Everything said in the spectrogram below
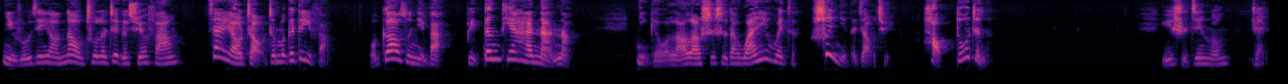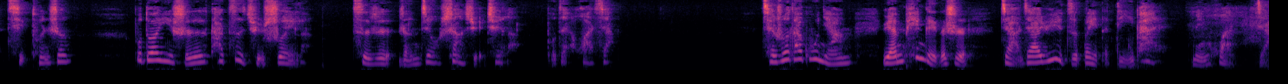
你如今要闹出了这个学房，再要找这么个地方，我告诉你吧，比登天还难呢。你给我老老实实的玩一会子，睡你的觉去，好多着呢。于是金荣忍气吞声，不多一时，他自去睡了。次日仍旧上学去了，不在话下。且说他姑娘原聘给的是贾家玉字辈的嫡派，名唤贾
